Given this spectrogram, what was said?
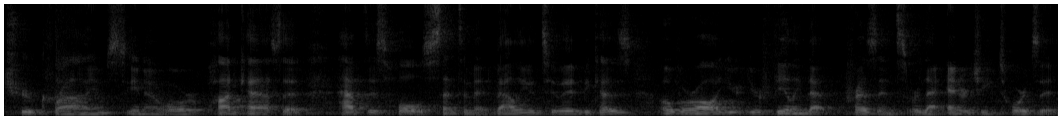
true crimes, you know, or podcasts that have this whole sentiment value to it because overall you're, you're feeling that presence or that energy towards it.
